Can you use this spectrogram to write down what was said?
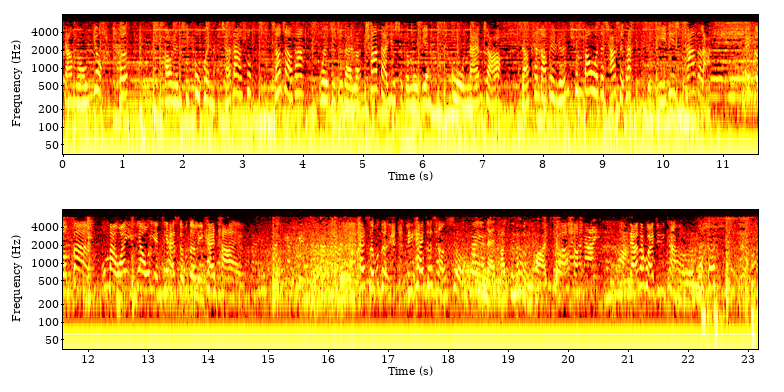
香浓又好喝。超人气富贵奶茶大叔，想找他，位置就在 Rachada 夜市的路边，不难找。只要看到被人群包围的茶水摊，就一定是他的啦。哎，怎么办？我买完饮料，我眼睛还舍不得离开他哎，还舍不得离开这场秀。半夜奶茶真的很夸张。等下再回来继续看好了。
